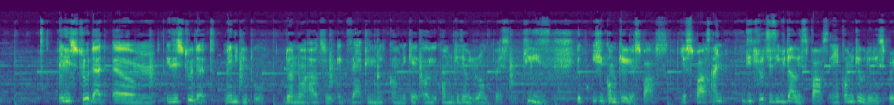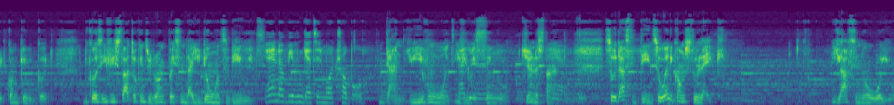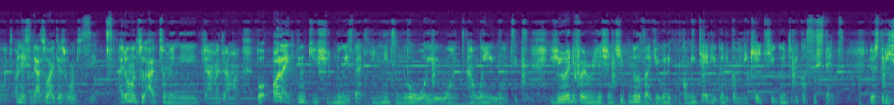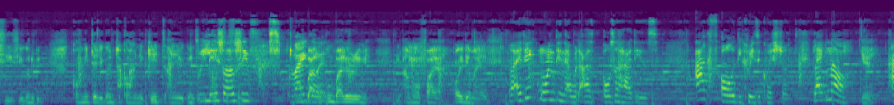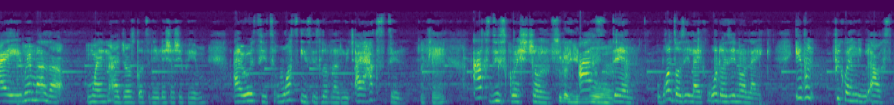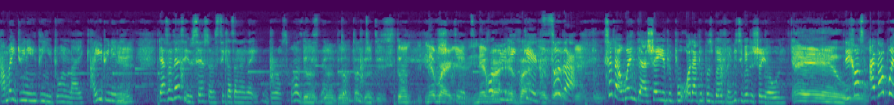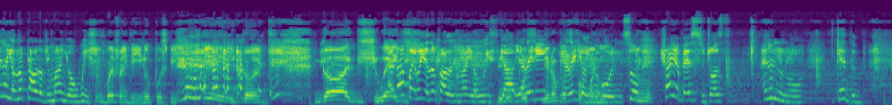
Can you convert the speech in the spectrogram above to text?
It is true that um, it is true that many people don't know how to exactly communicate, or you're communicating with the wrong person. Please, you, you should communicate with your spouse, your spouse, and the truth is, if you don't have a spouse and you communicate with the Holy Spirit, communicate with God, because if you start talking to the wrong person that you don't want to be with, You end up even getting more trouble. than you even want if you were single. Do you understand? Yeah. So that's the thing. So when it comes to like, you have to know what you want. Honestly, that's what I just want to say. I don't want to add too many drama, drama. But all I think you should know is that you need to know what you want and when you want it. If you're ready for a relationship, know that you're going to be committed, you're going to communicate, you're going to be consistent. Those three C's. You're going to be committed, you're going to communicate, and you're going to be Relationship. consistent. My God. I'm on fire. All in my head. I think one thing I would also add is ask all the crazy questions. Like now, Yeah. I remember that when I just got to the relationship with him, I wrote it, What is his love language? I asked him. Okay. Ask these questions. So that you ask know. them. What does he like? What does he not like? Even frequently we ask, Am I doing anything you don't like? Are you doing anything? Mm-hmm. Yeah. There are sometimes you send some stickers and I'm like, bros, what's Don't, this? Like, don't, don't, don't, do don't, this. this. Don't, never again. Never, ever, ever so that again. so that when they are showing you people other people's boyfriend, you need to be able to show your own. Ew. Because at that point you're not proud of the man you're with. boyfriend you know, post speech. hey, God, God, when At that point when you're not proud of the man you're with, you're, don't you're post- already you're already on money. your own. So You- try your best to just I don't know get the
